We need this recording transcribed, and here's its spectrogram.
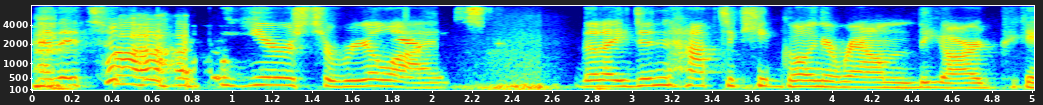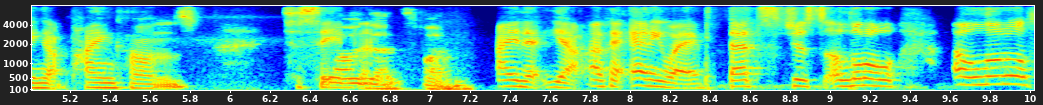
And it took me a couple years to realize that i didn't have to keep going around the yard picking up pine cones to save Oh, them that's fun. I know. Yeah. Okay. Anyway, that's just a little a little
